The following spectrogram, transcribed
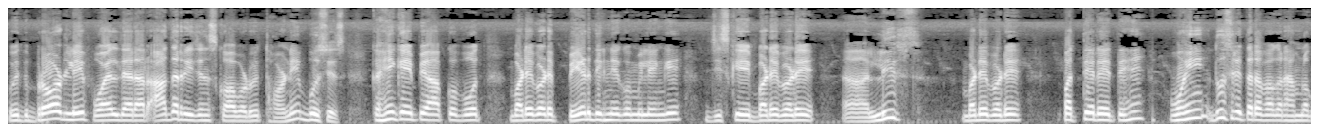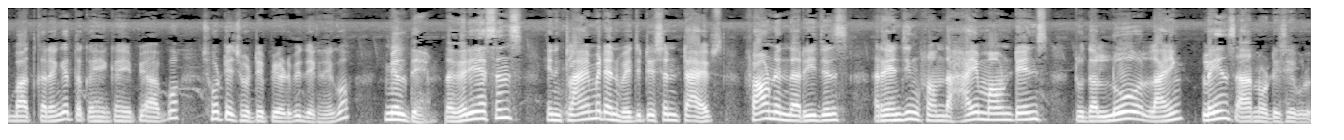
with broad leaf, while there are other regions covered with thorny bushes. कहीं कहीं पे आपको बहुत बड़े बड़े पेड़ दिखने को मिलेंगे, जिसके बड़े बड़े लीव्स बड़े बड़े पत्ते रहते हैं। वहीं दूसरी तरफ़ अगर हम लोग बात करेंगे तो कहीं कहीं पे आपको छोटे छोटे पेड़ भी देखने को मिलते हैं। The variations in climate and vegetation types found in the regions ranging from the high mountains to the low lying plains are noticeable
